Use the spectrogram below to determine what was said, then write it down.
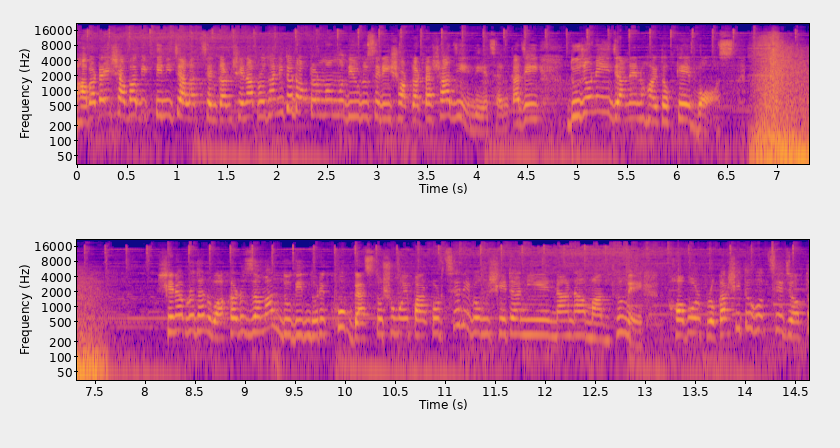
ভাবাটাই স্বাভাবিক তিনি চালাচ্ছেন, কারণ সেনাপ্রধানই তো ডক্টর মোহাম্মদ ইউনুসের এই সরকারটা সাজিয়ে দিয়েছেন। কাজেই দুজনেই জানেন হয়তো কে বস। সেনাপ্রধান ওয়াকারুজ্জামান দুদিন ধরে খুব ব্যস্ত সময় পার করছেন এবং সেটা নিয়ে নানা মাধ্যমে খবর প্রকাশিত হচ্ছে যত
